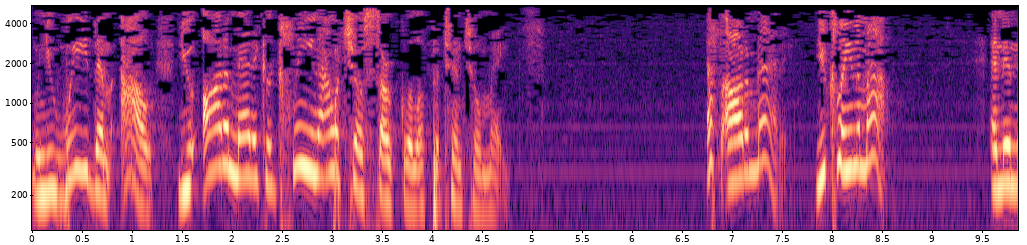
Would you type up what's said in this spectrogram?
when you weed them out, you automatically clean out your circle of potential mates. That's automatic. You clean them out. And then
